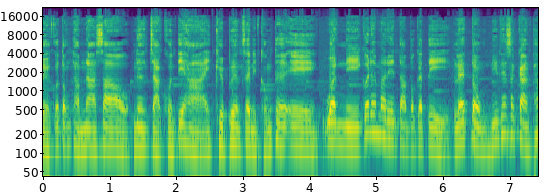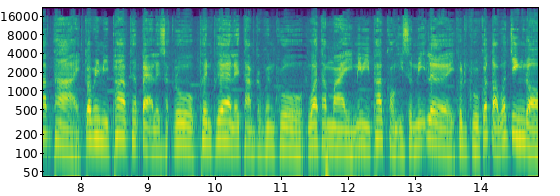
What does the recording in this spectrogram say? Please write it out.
อก็ต้องทำหน้าเศร้า เนื่องจากคนที่หายคือเพื่อนสนิทของเธอเอง วันนี้ก็ได้มาเรียนตามปกติ และตรงนิทรรศการภาพถ่าย ก็ไม่มีภาพเธอแปะเลยสักรูป เพื่อนๆเลยถามกับคุณครู ว่าทำไมไม่มีภาพของอิซึมิเลย คุณครูก็ตอบว่าจริงเหรอ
